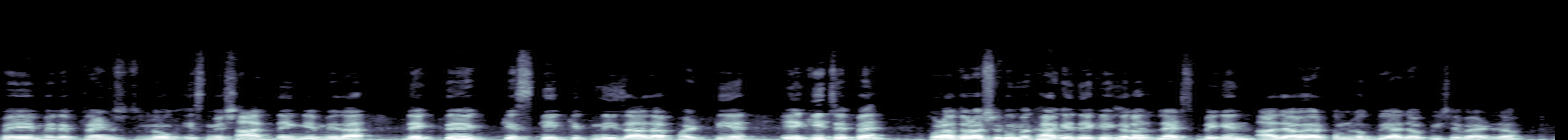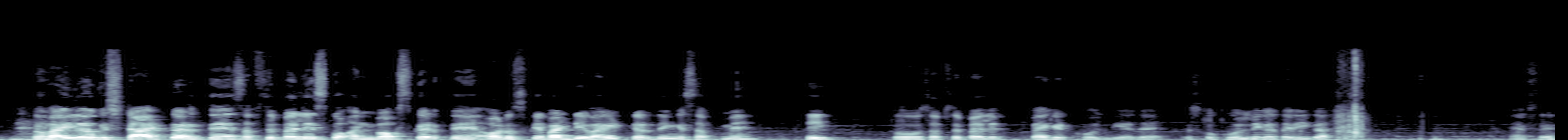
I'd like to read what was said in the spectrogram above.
पे मेरे फ्रेंड्स लोग इसमें साथ देंगे मेरा। देखते हैं किसकी कितनी ज़्यादा फटती है। एक ही चिप है। थोड़ा थोड़ा शुरू में खा के देखेंगे। चलो लेट्स बिगिन आ जाओ यार तुम लोग भी आ जाओ पीछे बैठ जाओ। तो भाई लोग स्टार्ट करते हैं। सबसे पहले इसको अनबॉक्स करते हैं और उसके बाद डिवाइड कर देंगे सब में। ठीक? तो सबसे पहले पैकेट खोल दिया जाए। इसको खोलने का तरीका? ऐसे।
